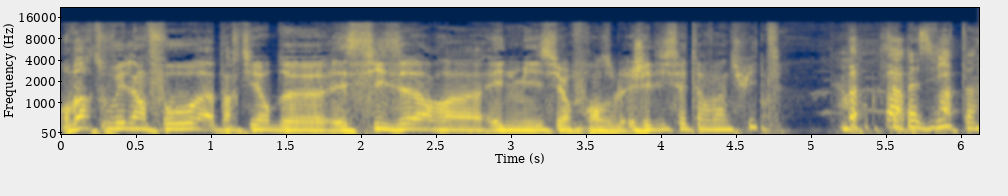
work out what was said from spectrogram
On va retrouver l'info à partir de 6h30 sur France Bleu. J'ai dit 7h28 ça passe vite. Hein.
